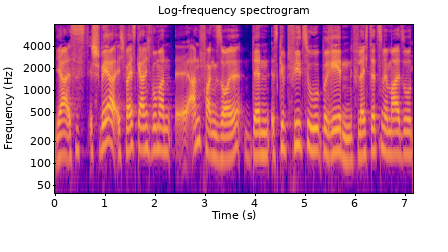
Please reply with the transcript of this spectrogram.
Ja, es ist schwer. Ich weiß gar nicht, wo man äh, anfangen soll, denn es gibt viel zu bereden. Vielleicht setzen wir mal so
